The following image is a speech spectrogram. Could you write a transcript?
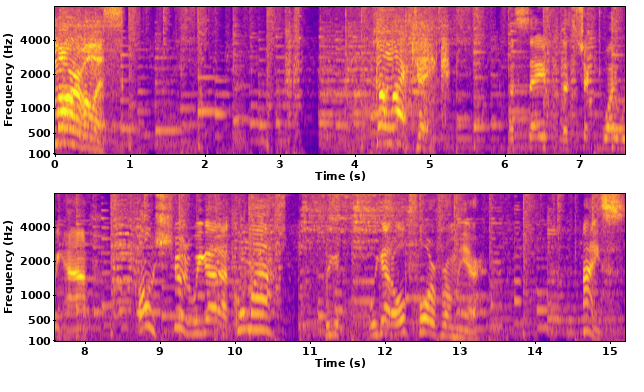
Marvelous! Galactic! Let's save. Let's check what we have. Oh shoot, we got Akuma. We got, we got all four from here. Nice.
